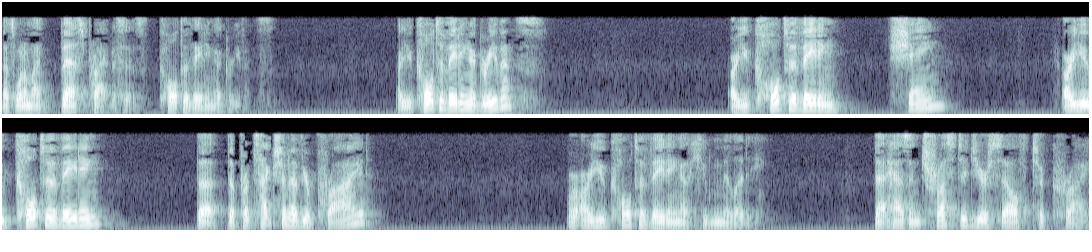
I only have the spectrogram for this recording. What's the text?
That's one of my best practices, cultivating a grievance. Are you cultivating a grievance? Are you cultivating shame? Are you cultivating the, the protection of your pride? Or are you cultivating a humility that has entrusted yourself to Christ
